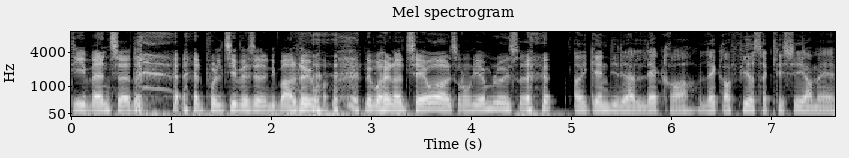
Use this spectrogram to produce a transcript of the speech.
de er vant til, at, at politibetjentene de bare løber, løber hen og tæver sådan nogle hjemløse. Og igen de der lækre, lækre 80'er klichéer med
